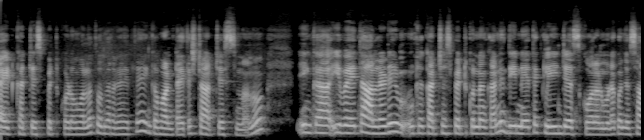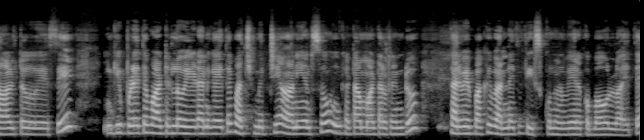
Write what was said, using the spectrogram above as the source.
నైట్ కట్ చేసి పెట్టుకోవడం వల్ల తొందరగా అయితే ఇంకా వంట అయితే స్టార్ట్ చేస్తున్నాను. ఇంకా ఇవైతే ఆల్రెడీ ఇంకా కట్ చేసి పెట్టుకున్నాం కానీ దీన్ని అయితే క్లీన్ చేసుకోవాలన్నమాట. కొంచెం సాల్ట్ వేసి ఇంక ఇప్పుడైతే వాటిల్లో వేయడానికి అయితే పచ్చిమిర్చి ఆనియన్స్ ఇంకా టమాటాలు రెండు కరివేపాకు ఇవన్నీ అయితే తీసుకున్నాను వేరొక బౌల్లో అయితే.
